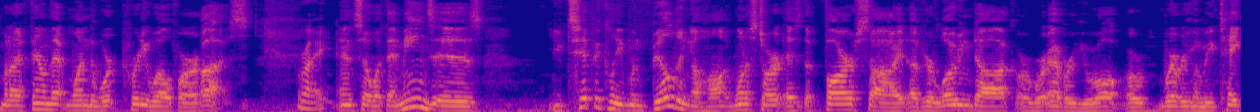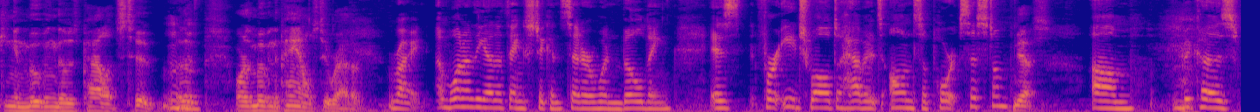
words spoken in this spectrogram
but I found that one to work pretty well for us. Right. And so what that means is you typically, when building a haunt, want to start as the far side of your loading dock or wherever you are, or wherever you're going to be taking and moving those pallets to, or, the, mm-hmm. or moving the panels to, rather. Right. And one of the other things to consider when building is for each wall to have its own support system Yes. Um, because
